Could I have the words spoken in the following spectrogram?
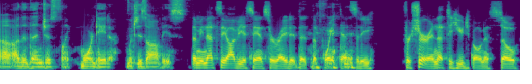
uh, other than just like more data, which is obvious? I mean, that's the obvious answer, right? The, the point density for sure. And that's a huge bonus. So,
